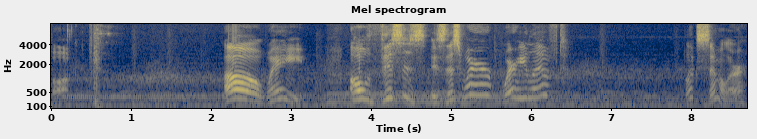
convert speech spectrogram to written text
fuck. Oh, wait. Oh, this is, is this where, where he lived? Looks similar.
